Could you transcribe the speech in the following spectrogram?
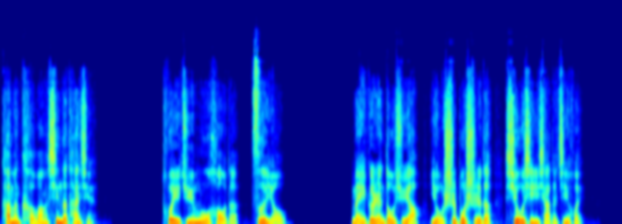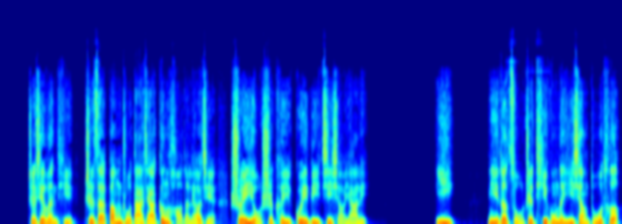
他们渴望新的探险，退居幕后的自由。每个人都需要有时不时的休息一下的机会。这些问题旨在帮助大家更好的了解谁有时可以规避绩效压力。一，你的组织提供的一项独特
